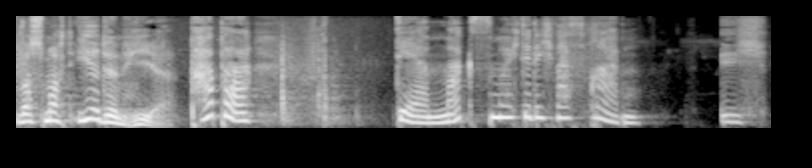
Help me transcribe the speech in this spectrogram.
was macht ihr denn hier? Papa, der Max möchte dich was fragen. Ich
